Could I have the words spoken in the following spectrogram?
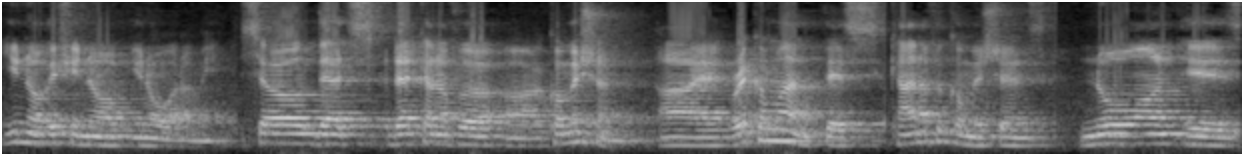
you know, if you know, you know what I mean. So that's that kind of a uh, commission. I recommend this kind of a commissions. No one is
